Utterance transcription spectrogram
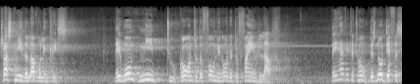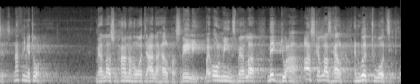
trust me, the love will increase. They won't need to go onto the phone in order to find love. They have it at home. There's no deficit, nothing at all. May Allah subhanahu wa ta'ala help us, really. By all means, may Allah make dua, ask Allah's help and work towards it.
